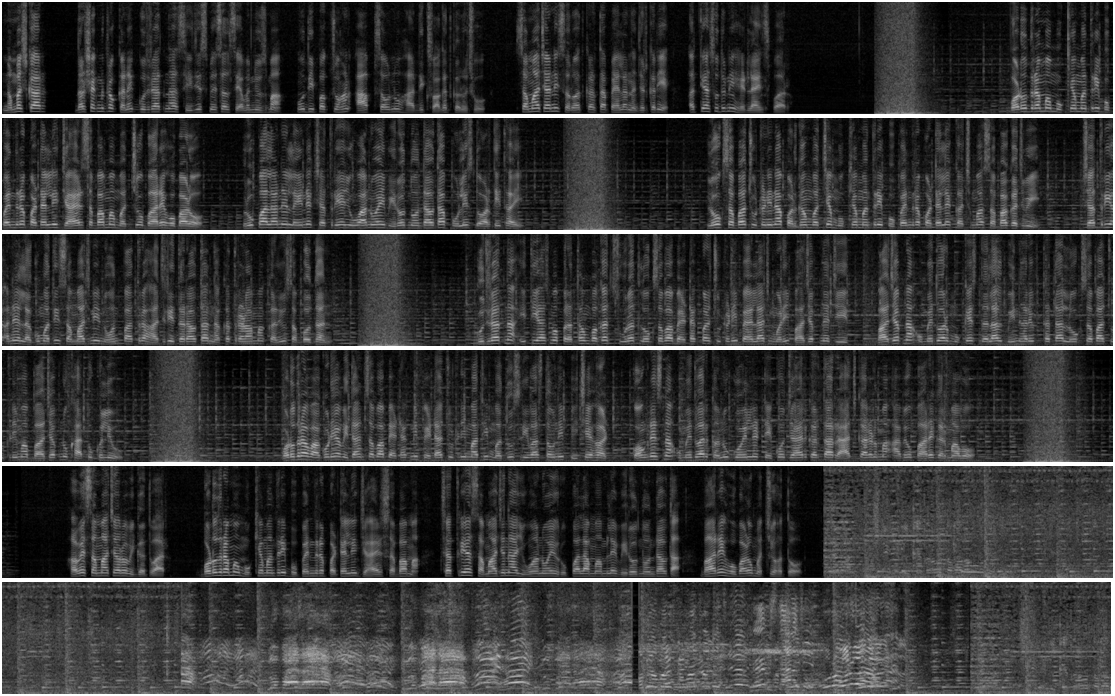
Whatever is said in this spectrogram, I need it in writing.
નમસ્કાર. દર્શક મિત્રો, કનેક્ટ ગુજરાતના સીજી સ્પેશિયલ સેવન ન્યૂઝમાં હું દીપક ચૌહાણ આપ સૌનું હાર્દિક સ્વાગત કરું છું. સમાચારની શરૂઆત કરતા પહેલા નજર કરીએ અત્યાર સુધીની હેડલાઇન્સ પર. વડોદરામાં મુખ્યમંત્રી ભૂપેન્દ્ર પટેલની જાહેર સભામાં મચ્યો ભારે હોબાળો. રૂપાલાને લઈને ક્ષત્રિય યુવાનોએ વિરોધ નોંધાવતા પોલીસ દોડતી થઈ. લોકસભા ચૂંટણીના પડઘમ વચ્ચે મુખ્યમંત્રી ભૂપેન્દ્ર પટેલે કચ્છમાં સભા ગજવી. ક્ષત્રિય અને લઘુમતી સમાજની નોંધપાત્ર હાજરી ધરાવતા નખત્રાણામાં કર્યું સંબોધન. ગુજરાતના ઇતિહાસમાં પ્રથમ વખત સુરત લોકસભા બેઠક પર ચૂંટણી પહેલા જ મળી ભાજપને જીત. ભાજપના ઉમેદવાર મુકેશ દલાલ બિનહરીફ થતા લોકસભા ચૂંટણીમાં ભાજપનું ખાતું ખુલ્યું. વડોદરા વાઘોડિયા વિધાનસભા બેઠકની પેટા ચૂંટણીમાંથી મધુ શ્રીવાસ્તવની પીછેહટ કોંગ્રેસના ઉમેદવાર કનુ ગોહિલને ટેકો જાહેર કરતા રાજકારણમાં આવ્યો ભારે ગરમાવો. હવે સમાચારો વિગતવાર. વડોદરામાં મુખ્યમંત્રી ભૂપેન્દ્ર પટેલની જાહેર સભામાં ક્ષત્રિય સમાજના યુવાનોએ રૂપાલા મામલે વિરોધ નોંધાવતા ભારે હોબાળો મચ્યો હતો.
